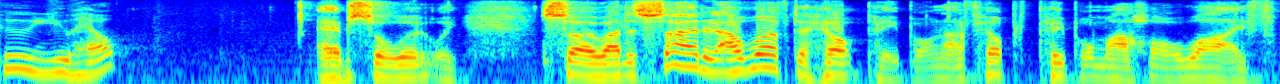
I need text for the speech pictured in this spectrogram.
who you help? Absolutely. So I decided I love to help people, and I've helped people my whole life.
